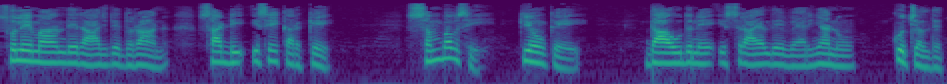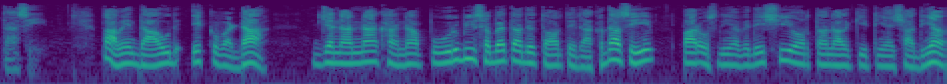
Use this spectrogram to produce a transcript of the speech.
ਸੁਲੇਮਾਨ ਦੇ ਰਾਜ ਦੇ ਦੌਰਾਨ ਸਾਡੀ ਇਸੇ ਕਰਕੇ ਸੰਭਵ ਸੀ, ਕਿਉਂਕਿ ਦਾਊਦ ਨੇ ਇਸਰਾਇਲ ਦੇ ਵੈਰੀਆਂ ਨੂੰ ਕੁਚਲ ਦਿੱਤਾ ਸੀ। ਭਾਵੇਂ ਦਾਊਦ ਇੱਕ ਵੱਡਾ ਜਨਾਨਾ ਖਾਨਾ ਪੂਰਬੀ ਸਭਿਅਤਾ ਦੇ ਤੌਰ ਤੇ ਰੱਖਦਾ ਸੀ, ਪਰ ਉਸ ਦੀਆਂ ਵਿਦੇਸ਼ੀ ਔਰਤਾਂ ਨਾਲ ਕੀਤੀਆਂ ਸ਼ਾਦੀਆਂ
